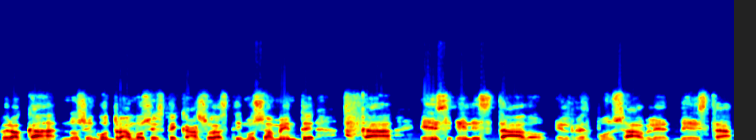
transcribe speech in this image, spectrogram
Pero acá nos encontramos este caso, lastimosamente, acá es el Estado el responsable de esta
